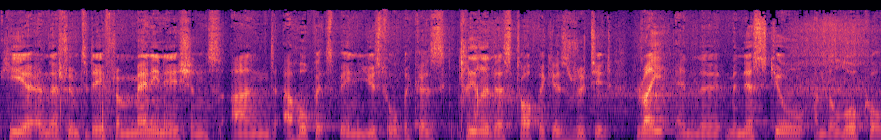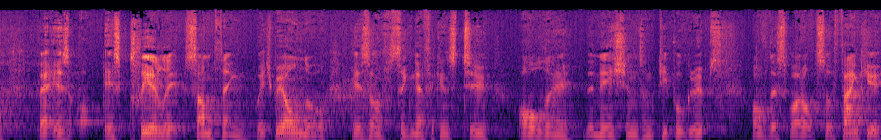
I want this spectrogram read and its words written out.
here in this room today from many nations, and I hope it's been useful because clearly this topic is rooted right in the minuscule and the local, but is, is clearly something which we all know is of significance to all the, the nations and people groups of this world. So thank you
